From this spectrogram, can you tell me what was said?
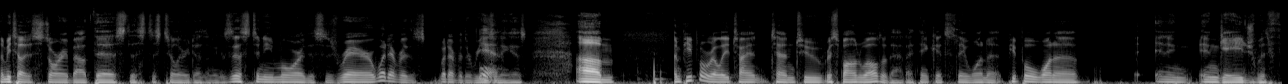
Let me tell you a story about this. This distillery doesn't exist anymore. This is rare, whatever this, whatever the Yeah. reasoning is. Um, and people really try, tend to respond well to that. I think it's, they want to, people want to en- engage with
